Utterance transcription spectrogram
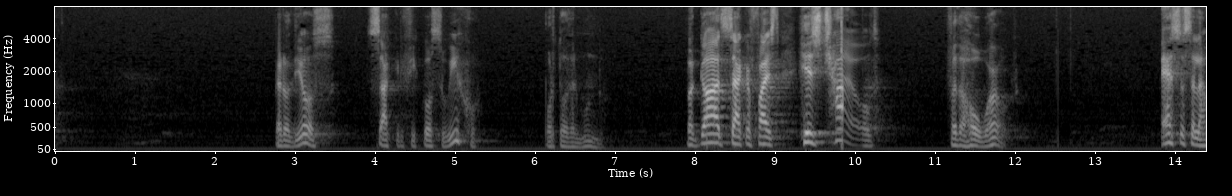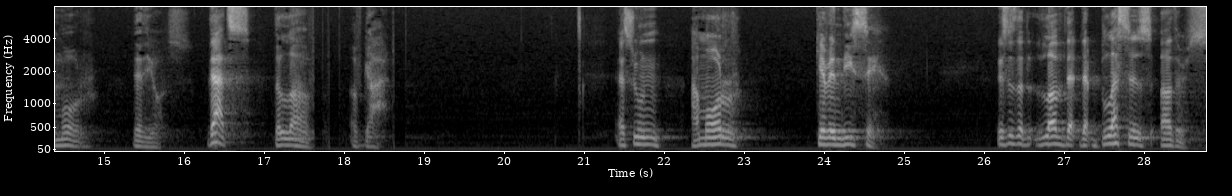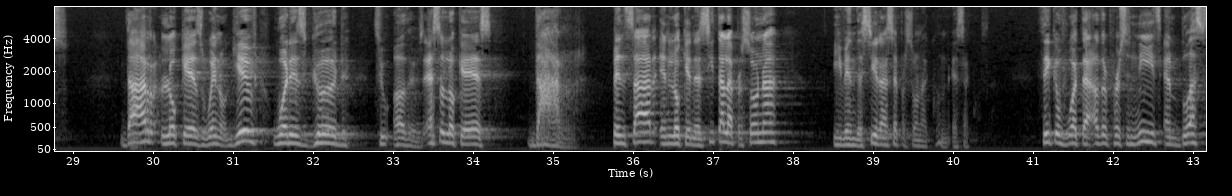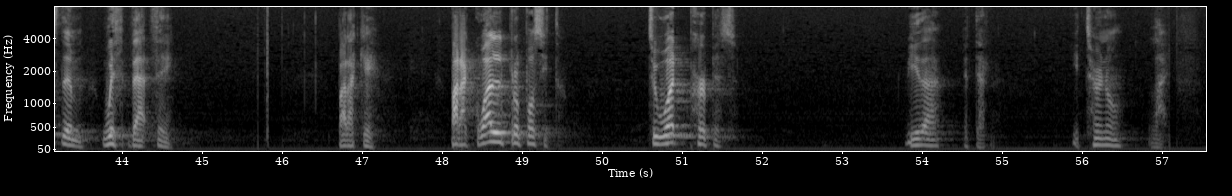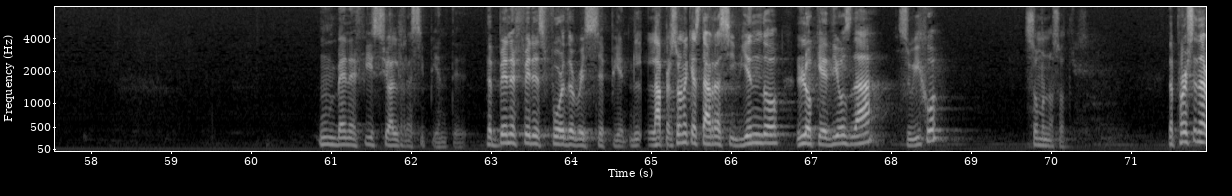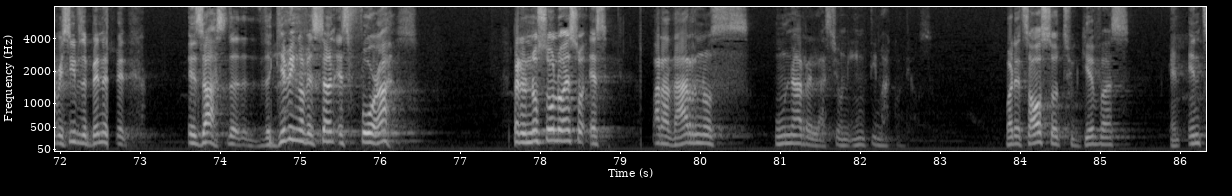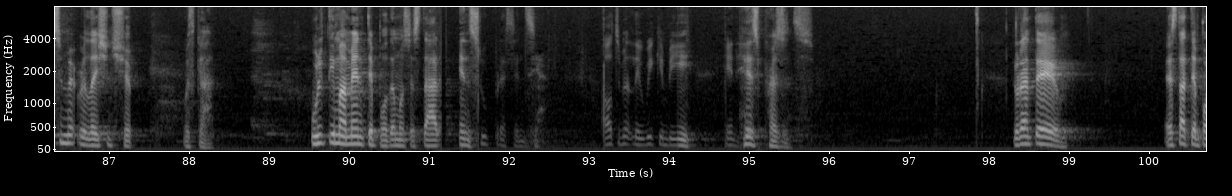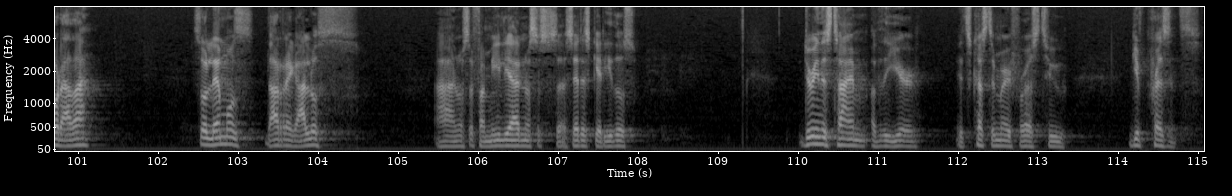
Pero Dios sacrificó su hijo por todo el mundo. But God sacrificed his child for the whole world. Ese es el amor de Dios. That's the love of God. Es un amor que bendice. This is the love that, that blesses others. Dar lo que es bueno. Give what is good to others. Eso es lo que es dar. Pensar en lo que necesita la persona y bendecir a esa persona con esa cosa. Think of what that other person needs and bless them with that thing. ¿Para qué? ¿Para cuál propósito? To what purpose? Vida eterna. Eternal life. Un beneficio al recipiente. The benefit is for the recipient. La persona que está recibiendo lo que Dios da, su hijo, somos nosotros. The person that receives the benefit is us. The, the giving of his son is for us. Pero no solo eso, es para darnos una relación íntima con Dios. But it's also to give us an intimate relationship with God. Últimamente podemos estar en su presencia. Ultimately, we can be in his presence. Durante esta temporada solemos dar regalos a nuestra familia, a nuestros uh, seres queridos. During this time of the year, it's customary for us to give presents,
